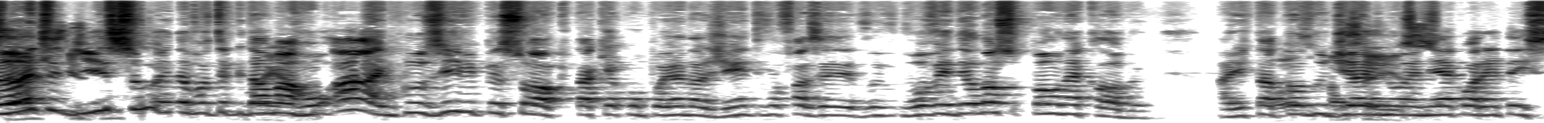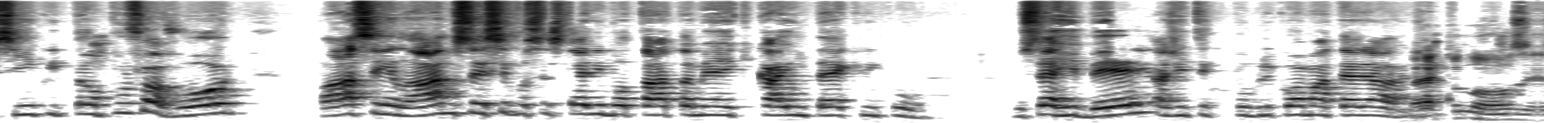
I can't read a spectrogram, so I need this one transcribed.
antes disso, ainda vou ter que dar uma. Ah, inclusive, pessoal que está aqui acompanhando a gente, vou fazer. Vou vender o nosso pão, né, Cláudio? A gente tá todo dia aí no NE 45, então, por favor, passem lá. Não sei se vocês querem botar também aí que cai um técnico do CRB. A gente publicou a matéria. Roberto Lousa.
